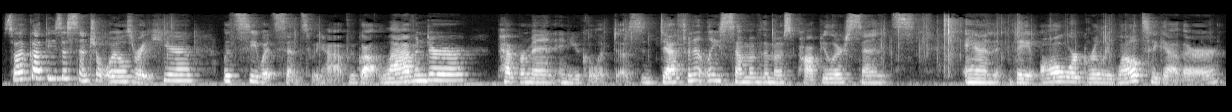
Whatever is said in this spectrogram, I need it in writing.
So I've got these essential oils right here. Let's see what scents we have. We've got lavender, peppermint, and eucalyptus. Definitely some of the most popular scents, and they all work really well together.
